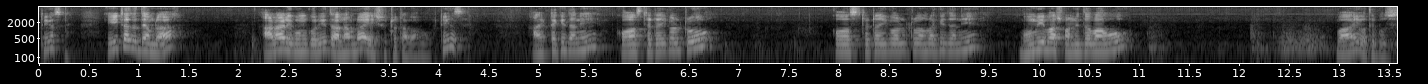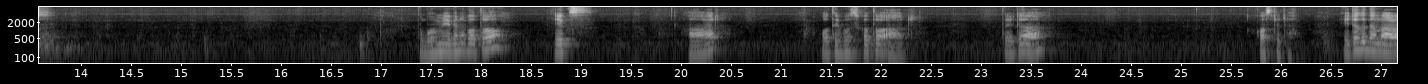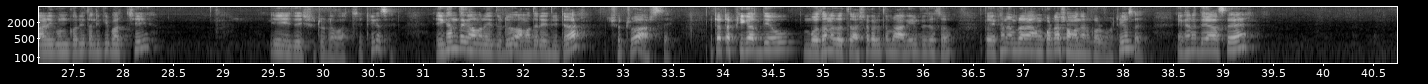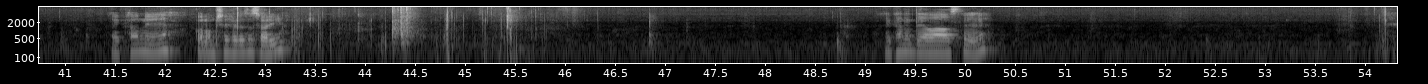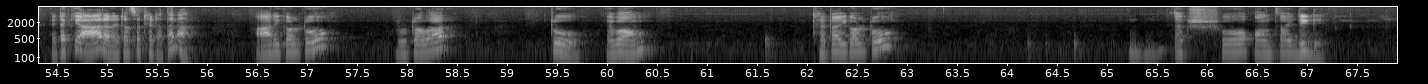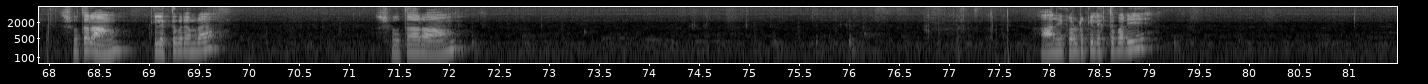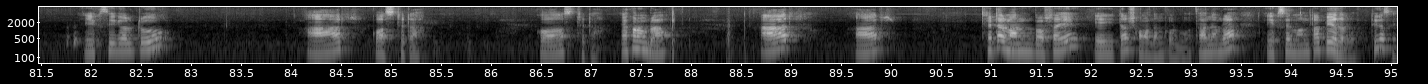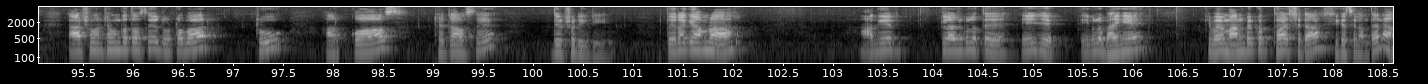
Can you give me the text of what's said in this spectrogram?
ঠিক আছে? এইটা যদি আমরা আর গুণ করি, তাহলে আমরা এই সূত্রটা পাবো, ঠিক আছে? আরেকটা কি জানি? Cos theta two cos theta two আমরা কি জানি? ভূমি বা সন্নিহিত বাহু বাই অতিভুজ। তো ভূমি এখানে কত? এক্স আর অতিভুজ কত? আর তো এটা কস থিটা এটা যদি আমরা আর গুণ করি, তাহলে কি পাচ্ছি? এই যে সূত্রটা পাচ্ছি, ঠিক আছে? এখান থেকে আমার এই দুটো আমাদের এই দুইটা সূত্র আসছে। এটা একটা ফিগার দিয়েও বোঝানো যেত আশা করি তোমরা আগেই বুঝেছ। তো এখানে আমরা অঙ্কটা সমাধান করব, ঠিক আছে? এখানে দেওয়া আছে এখানে কলম শেষ হয়ে গেছে সরি এখানে দেওয়া আছে এটা কি আর আর এটা হচ্ছে থেটা তাই না? R equal to root over two এবং থেটা ইকাল টু একশো পঞ্চাশ ডিগ্রি। সুতরাং কি লিখতে পারি আমরা? সুতরাং আর ইকাল টু কি লিখতে পারি? X equal to r cos theta cos theta. এখন আমরা আর আর থেটার মান বসায়ে এইটার সমাধান করব। তাহলে আমরা এক্সের মানটা পেয়ে যাব, ঠিক আছে? আর সমান সমান কত আছে? Root over two r cos theta আছে দেড়শো ডিগ্রি তো এর আগে আমরা আগের ক্লাসগুলোতে এই যে এগুলো ভেঙে কীভাবে মান বের করতে হয় সেটা শিখেছিলাম, তাই না?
